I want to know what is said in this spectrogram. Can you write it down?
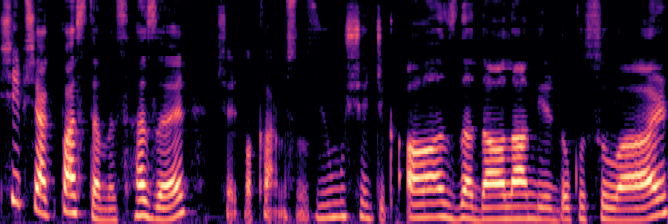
şipşak pastamız hazır. Şöyle bakar mısınız? Yumuşacık ağızda dağılan bir dokusu var.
